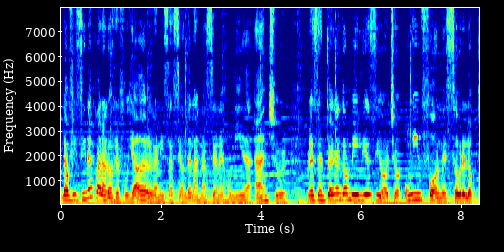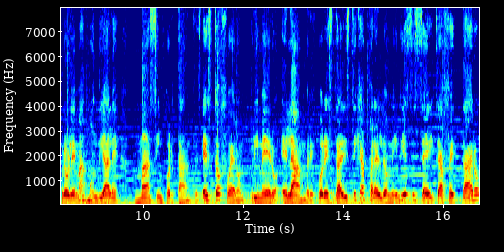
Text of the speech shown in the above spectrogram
La Oficina para los Refugiados de la Organización de las Naciones Unidas, ANCHUR, presentó en el 2018 un informe sobre los problemas mundiales más importantes. Estos fueron, primero, el hambre. Por estadísticas para el 2016 se afectaron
